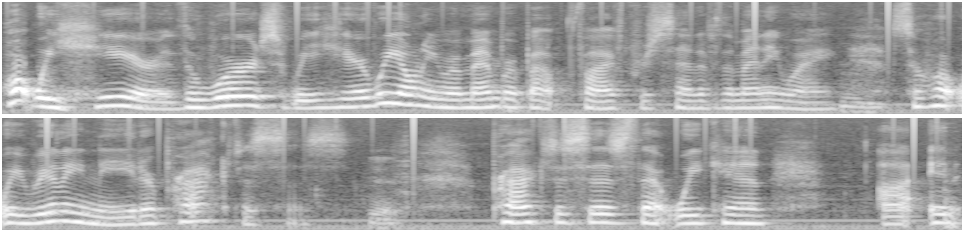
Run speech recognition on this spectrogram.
what we hear, the words we hear, we only remember about five percent of them anyway. Mm. So what we really need are practices, Yes. practices that we can, uh, in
